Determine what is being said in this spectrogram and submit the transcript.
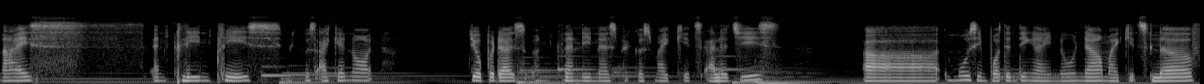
nice and clean place because I cannot jeopardize on cleanliness because my kids allergies. Uh most important thing i know now my kids love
